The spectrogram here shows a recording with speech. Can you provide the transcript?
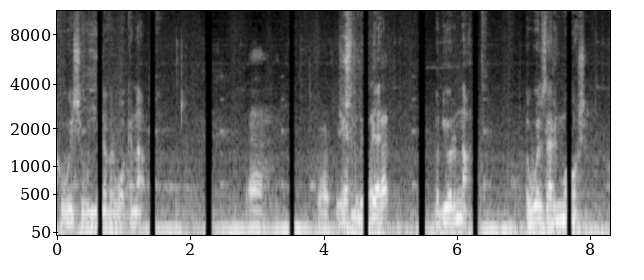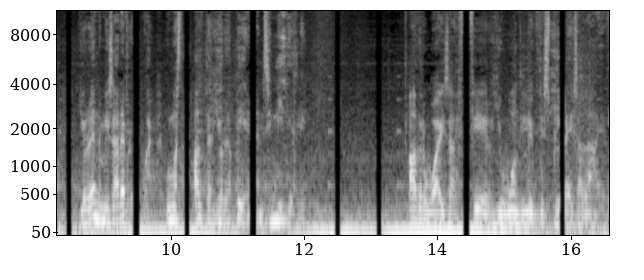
who wish you would never woken up. Uh, You should be like dead. that? But you're not. The wheels are in motion. Your enemies are everywhere. We must alter your appearance immediately. Otherwise, I fear you won't leave this place alive.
